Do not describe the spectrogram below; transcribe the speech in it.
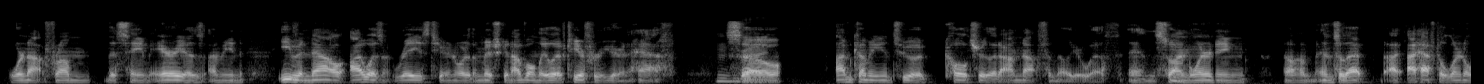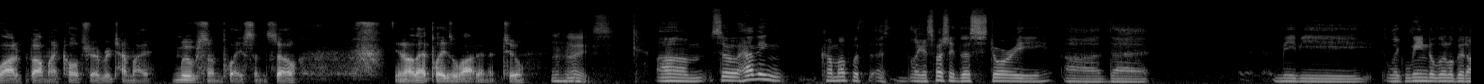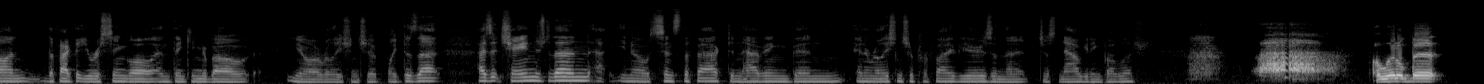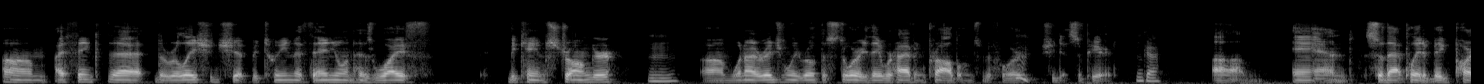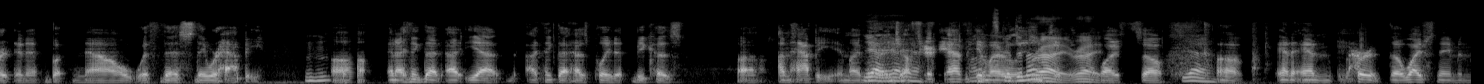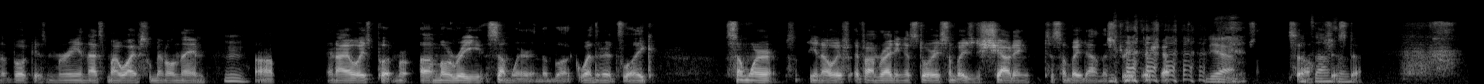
we're not from the same areas. I mean, even now, I wasn't raised here in northern Michigan. I've only lived here for a year and a half, mm-hmm. so. I'm coming into a culture that I'm not familiar with, and so mm-hmm. I'm learning. Um, and so that I, I have to learn a lot about my culture every time I move someplace, and so you know that plays a lot in it too. Mm-hmm. Nice. Um, so having come up with a, like especially this story uh, that maybe like leaned a little bit on the fact that you were single and thinking about you know a relationship. Like does that has it changed then you know since the fact and having been in a relationship for five years and then it just now getting published? A little bit. Um, i think that the relationship between nathaniel and his wife became stronger. Mm-hmm um, when I originally wrote the story, they were having problems before hmm. she disappeared. Okay. Um, and so that played a big part in it. But now with this, they were happy. Mm-hmm. Uh, and I think that, I, yeah, I think that has played it because uh, I'm happy in my marriage. Yeah, yeah, I'm very happy in my relationship right, with right. my wife. So yeah, uh, and and her the wife's name in the book is Marie, and that's my wife's middle name. Mm. and I always put uh, Marie somewhere in the book, whether it's like somewhere, you know, if, if I'm writing a story, somebody's just shouting to somebody down the street. They're shouting. yeah. So awesome. just, uh,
